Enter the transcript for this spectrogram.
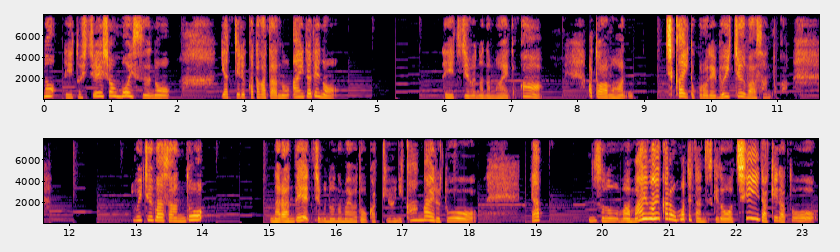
の、えっ、ー、と、シチュエーションボイスのやってる方々の間での、えー、自分の名前とか、あとはまあ、近いところで VTuber さんとか、VTuber さんと並んで自分の名前はどうかっていうふうに考えると、やっその、まあ、前々から思ってたんですけど、地位だけだと、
